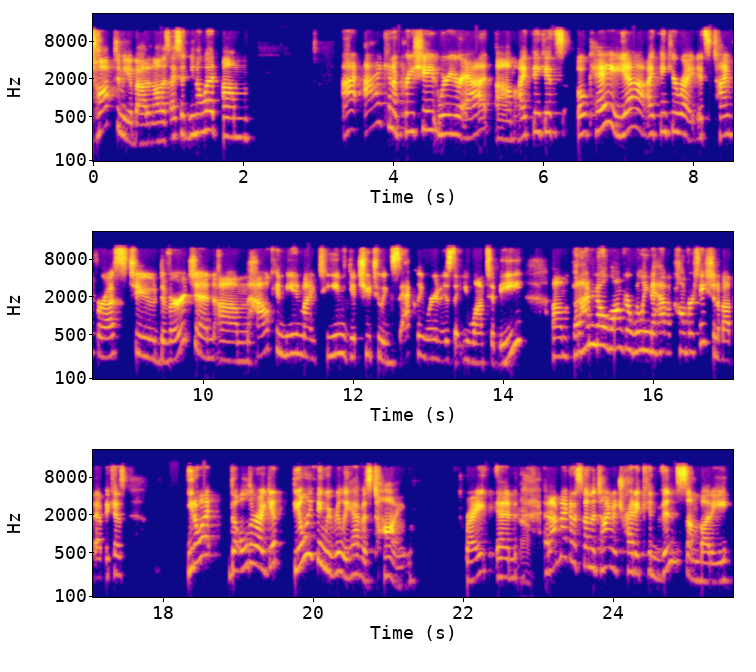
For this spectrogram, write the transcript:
talk to me about it and all this. I said, you know what? Um, I, I can appreciate where you're at. Um, I think it's okay. Yeah, I think you're right. It's time for us to diverge. And um, how can me and my team get you to exactly where it is that you want to be? Um, but I'm no longer willing to have a conversation about that because you know what? The older I get, the only thing we really have is time right? And yeah. and i'm not going to spend the time to try to convince somebody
